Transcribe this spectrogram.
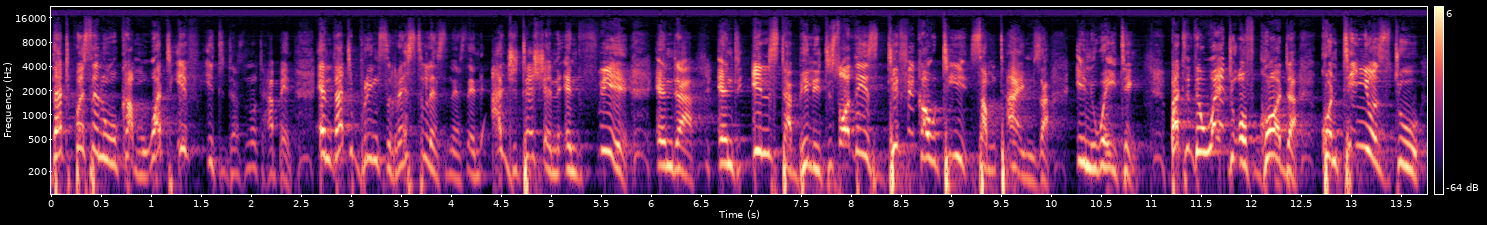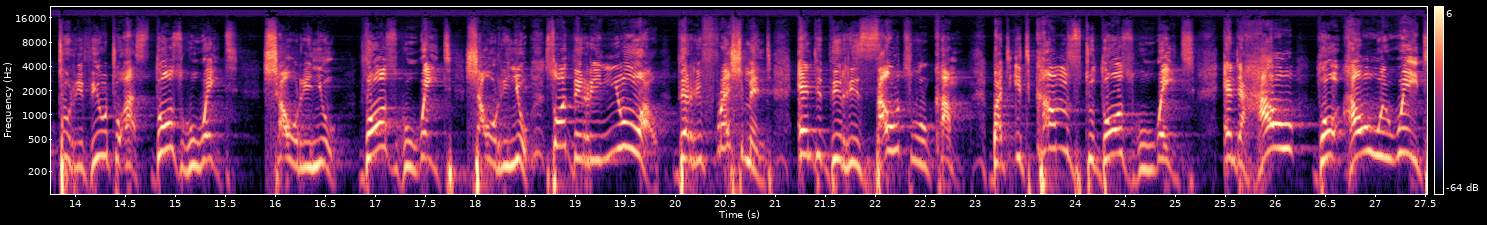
That question will come. What if it does not happen? And that brings restlessness and agitation and fear and, uh, and instability. So there's difficulty sometimes uh, in waiting. But the word of God continues to, to reveal to us those who wait shall renew. Those who wait shall renew. So the renewal, the refreshment, and the results will come. But it comes to those who wait. And how, though, how we wait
